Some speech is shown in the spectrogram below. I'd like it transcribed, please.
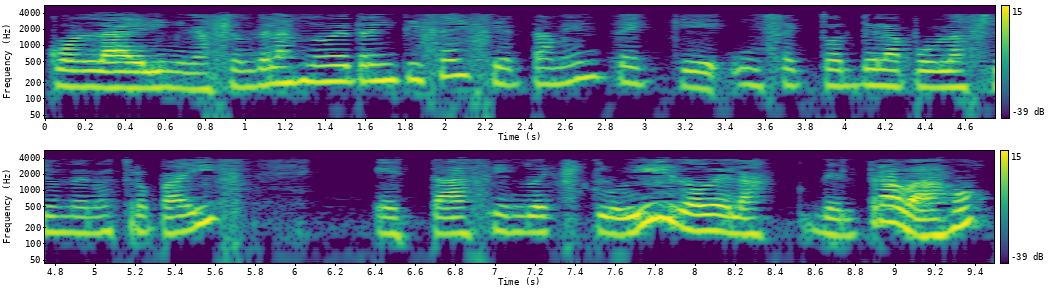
Con la eliminación de las 936, ciertamente que un sector de la población de nuestro país está siendo excluido de del trabajo,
